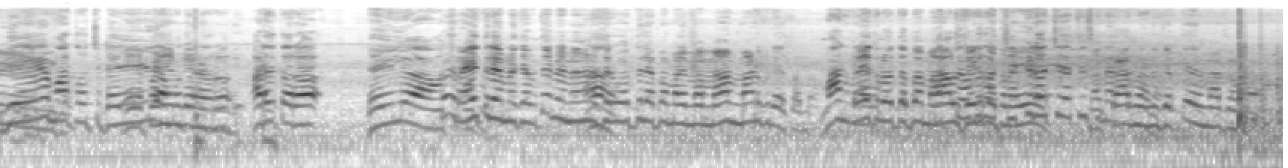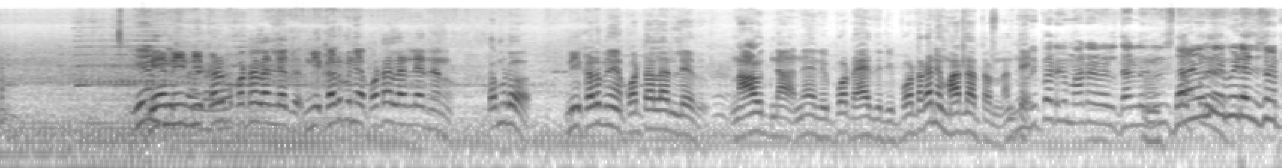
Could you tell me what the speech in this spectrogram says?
ఇదే మాతో వచ్చి డైలీ అమ్ముతున్నారు. అడుగుతారు? డైలీ రైతులు ఏమైనా చెప్తే మేము ఏమైనా సరే వద్దులేప మరి మా మామ మానుకునేస్తాము మానుకునే- రైతులు వద్దప్ప మా ఇక్కడ వచ్చి తీసుకుని మా ప్రాబ్లం ఉందని చెప్తే మాట్లాడతాం మీ కడుపు కొట్టాలని లేదు. మీ కడుపు నేను కొట్టాలని లేదు నేను. తమ్ముడు మీ కడుపు నేను కొట్టాలని లేదు. నా నేను రిపోర్ట్ యాజ్ రిపోర్టర్గా నేను మాట్లాడుతాను అంతే. రిపోర్ట్గా మాట్లాడాలి దాని గురించి దాని వీడియో తీసుకుని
